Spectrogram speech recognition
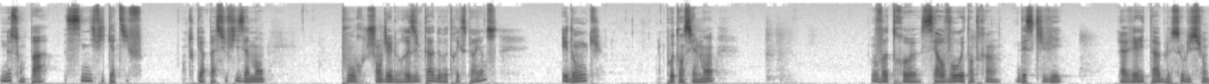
ne sont pas significatifs, en tout cas pas suffisamment pour changer le résultat de votre expérience, et donc potentiellement votre cerveau est en train d'esquiver la véritable solution,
